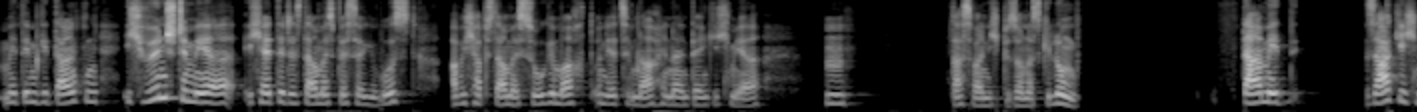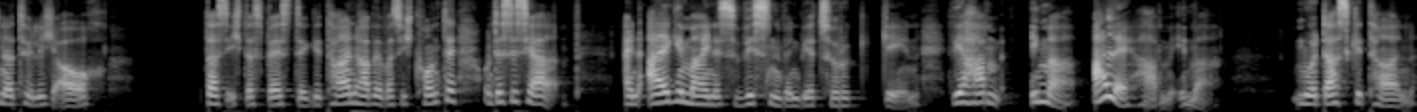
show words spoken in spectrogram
mit dem Gedanken, ich wünschte mir, ich hätte das damals besser gewusst, aber ich habe es damals so gemacht und jetzt im Nachhinein denke ich mir, hm, das war nicht besonders gelungen. Damit sage ich natürlich auch, dass ich das Beste getan habe, was ich konnte. Und das ist ja ein allgemeines Wissen, wenn wir zurückgehen. Wir haben immer, alle haben immer nur das getan,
